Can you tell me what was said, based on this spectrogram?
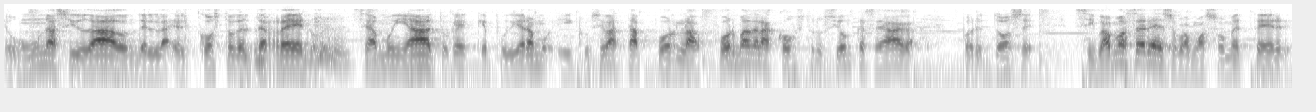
que en una ciudad donde la- el costo del terreno sea muy alto, que, que pudiéramos, inclusive hasta por la forma de la construcción que se haga, pero entonces, si vamos a hacer eso, vamos a someter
